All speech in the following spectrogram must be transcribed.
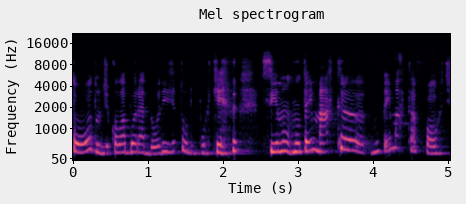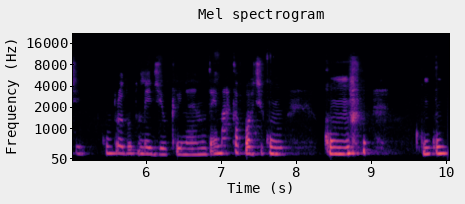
todo de colaboradores de tudo, porque se não, não tem marca, não tem marca forte com produto medíocre, né? Não tem marca forte com, com, com, com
